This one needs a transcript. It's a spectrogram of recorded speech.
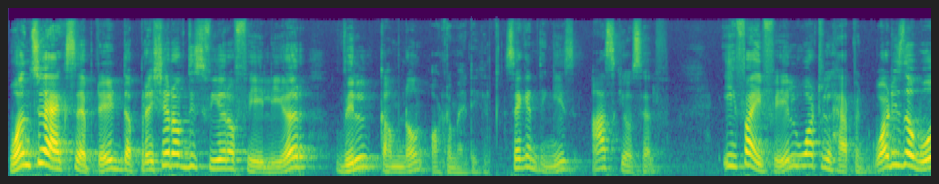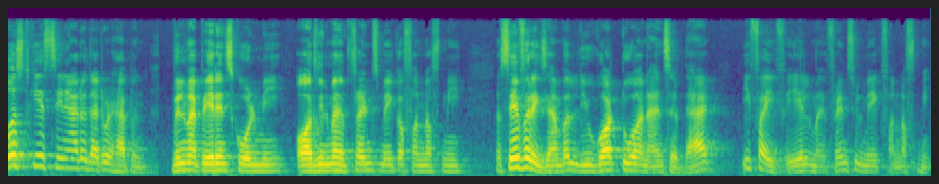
Once you accept it, the pressure of this fear of failure will come down automatically. Second thing is, ask yourself, if I fail, what will happen? What is the worst case scenario that would happen? Will my parents scold me or will my friends make a fun of me? Now, say for example, you got to an answer that if I fail, my friends will make fun of me.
